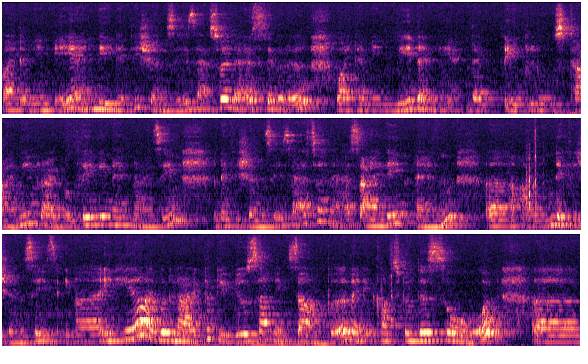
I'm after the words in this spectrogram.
vitamin A and D deficiencies as well as several vitamin B that, may, that includes thiamine, riboflavin and niacin deficiencies as well as iodine and uh, iron deficiencies. Uh, in here I would like to give you some example when it comes to the salt. Uh,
